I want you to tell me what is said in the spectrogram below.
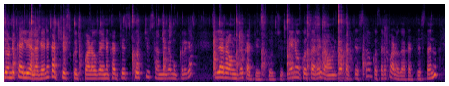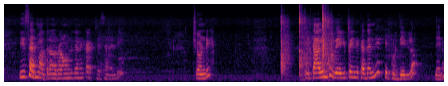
దొండకాయలు ఎలాగైనా కట్ చేసుకోవచ్చు పొడవుగా అయినా కట్ చేసుకోవచ్చు సన్నగా ముక్కలుగా ఇలా రౌండ్గా కట్ చేసుకోవచ్చు. నేను ఒక్కోసారి రౌండ్గా కట్ చేస్తాను ఒక్కోసారి పొడవుగా కట్ చేస్తాను. ఈసారి మాత్రం రౌండ్గానే కట్ చేశానండి. చూడండి. ఈ తాలింపు వేగిపోయింది కదండి ఇప్పుడు దీనిలో నేను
